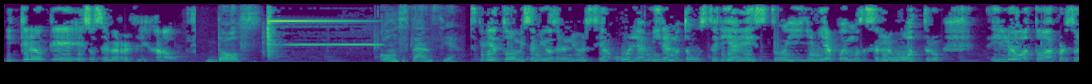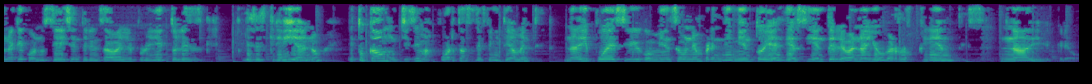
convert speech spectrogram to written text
y creo que eso se ve reflejado. 2 Constancia. Escribí a todos mis amigos de la universidad, hola, mira, ¿no te gustaría esto? Y, mira, podemos hacer lo otro. Y luego a toda persona que conocía y se interesaba en el proyecto les, les escribía, ¿no? He tocado muchísimas puertas, definitivamente. Nadie puede decir que comienza un emprendimiento y al día siguiente le van a llover los clientes. Nadie, creo.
